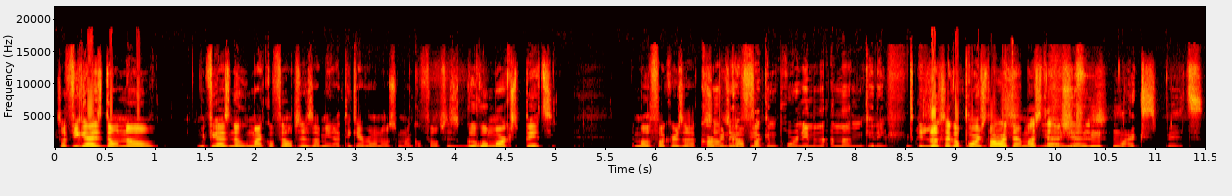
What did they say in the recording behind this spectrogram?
So if you guys don't know, if you guys know who Michael Phelps is, I mean, I think everyone knows who Michael Phelps is. Google Mark Spitz. The motherfucker's a carbon Sounds like copy. a fucking porn name. I'm not even kidding. he looks like a porn star with that Yeah, mustache. he does. Mark Spitz.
